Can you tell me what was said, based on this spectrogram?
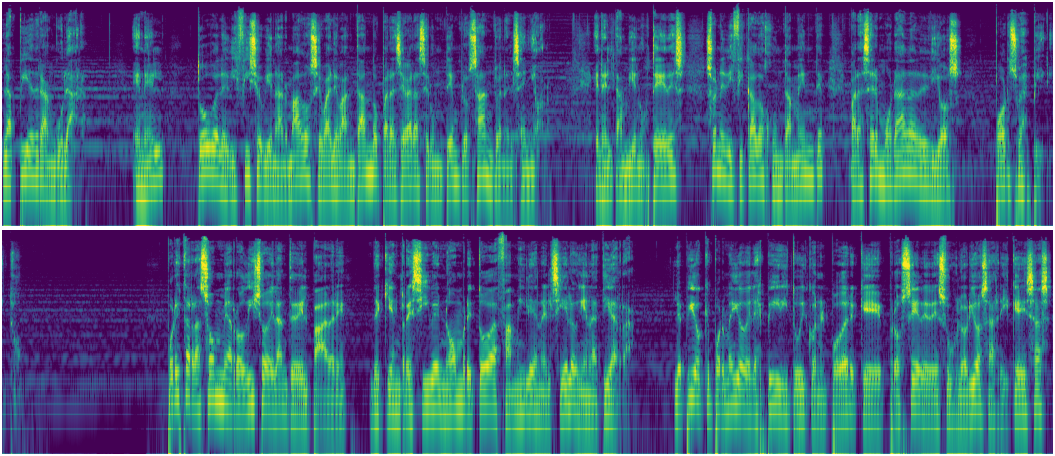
la piedra angular. En Él, todo el edificio bien armado se va levantando para llegar a ser un templo santo en el Señor. En Él también ustedes son edificados juntamente para ser morada de Dios por su Espíritu. Por esta razón me arrodillo delante del Padre, de quien recibe nombre toda familia en el cielo y en la tierra. Le pido que por medio del Espíritu y con el poder que procede de sus gloriosas riquezas,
